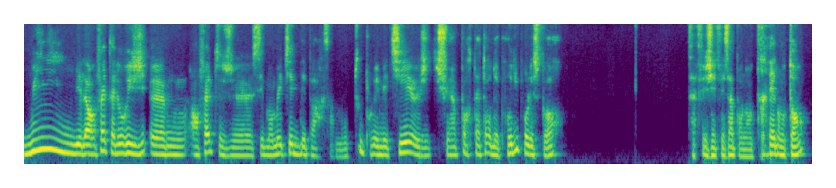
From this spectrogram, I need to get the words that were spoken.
Oui, alors en fait, à l'origine, euh, en fait, c'est mon métier de départ, ça. Mon tout premier métier, euh, je suis importateur de produits pour le sport. J'ai fait ça pendant très longtemps.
